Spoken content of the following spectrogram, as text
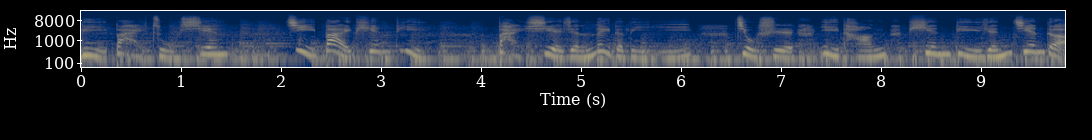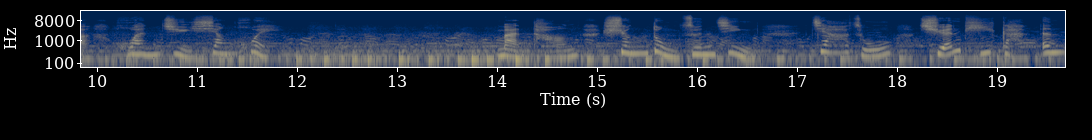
礼拜祖先，祭拜天地，拜谢人类的礼仪，就是一堂天地人间的欢聚相会。满堂生动尊敬，家族全体感恩，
